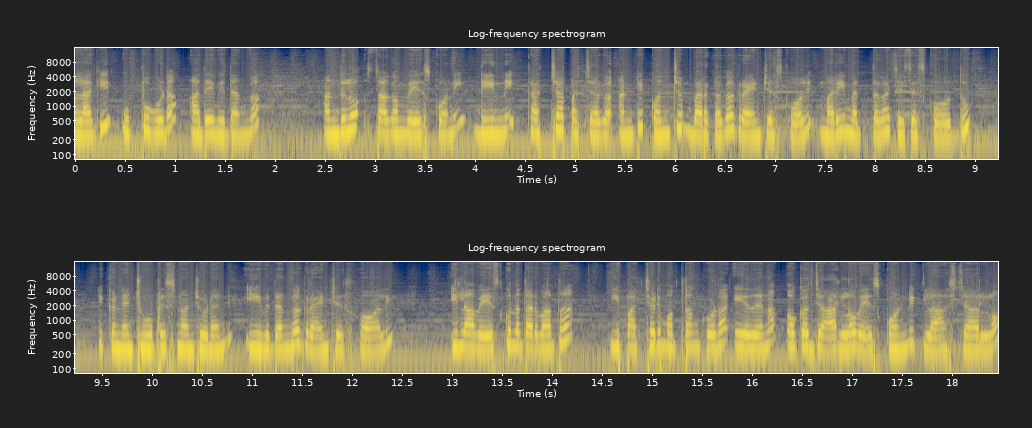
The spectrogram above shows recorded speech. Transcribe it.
అలాగే ఉప్పు కూడా అదే విధంగా అందులో సగం వేసుకొని దీన్ని కచ్చా పచ్చగా అంటే కొంచెం బరకగా గ్రైండ్ చేసుకోవాలి. మరీ మెత్తగా చేసేసుకోవద్దు. ఇక్కడ నేను చూపిస్తున్నాను చూడండి ఈ విధంగా గ్రైండ్ చేసుకోవాలి. ఇలా వేసుకున్న తర్వాత ఈ పచ్చడి మొత్తం కూడా ఏదైనా ఒక జార్లో వేసుకోండి గ్లాస్ జార్లో.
